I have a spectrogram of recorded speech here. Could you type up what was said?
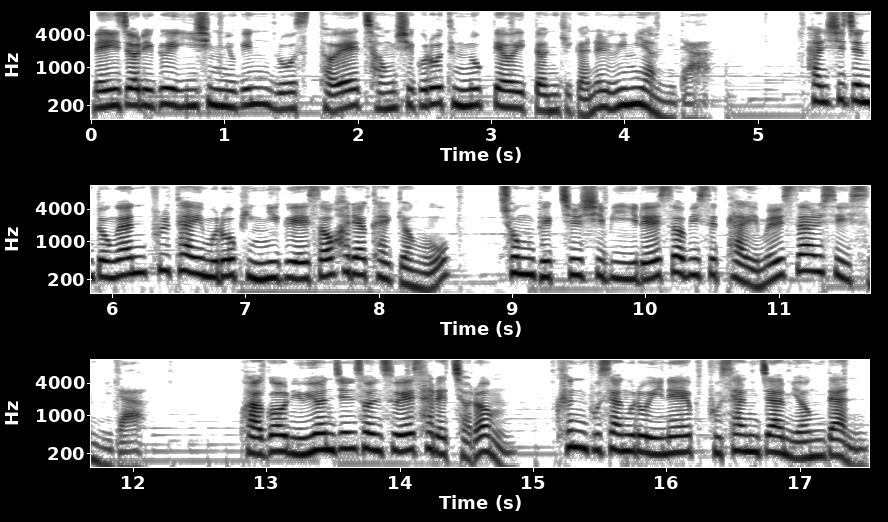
메이저리그 26인 로스터에 정식으로 등록되어 있던 기간을 의미합니다. 한 시즌 동안 풀타임으로 빅리그에서 활약할 경우 총 172일의 서비스 타임을 쌓을 수 있습니다. 과거 류현진 선수의 사례처럼 큰 부상으로 인해 부상자 명단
